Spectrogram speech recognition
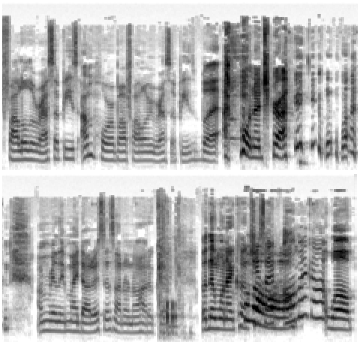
follow the recipes. I'm horrible at following recipes, but I want to try one. I'm really my daughter says I don't know how to cook. But then when I cook, she's like, "Oh my god." Well,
